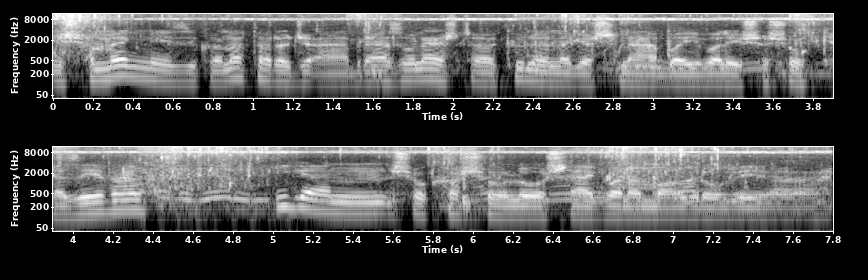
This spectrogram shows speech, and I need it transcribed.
és ha megnézzük a Nataraja ábrázolást a különleges lábaival és a sok kezével, igen sok hasonlóság van a mangrovéval.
